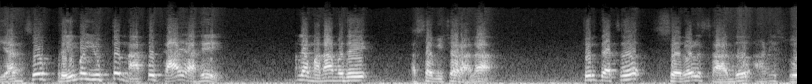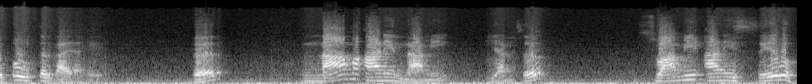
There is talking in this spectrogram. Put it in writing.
यांचं प्रेमयुक्त नातं काय आहे? आपल्या मनामध्ये असा विचार आला. तर त्याचं सरळ साधं आणि सोपं उत्तर काय आहे? तर नाम आणि नामी यांचं स्वामी आणि सेवक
